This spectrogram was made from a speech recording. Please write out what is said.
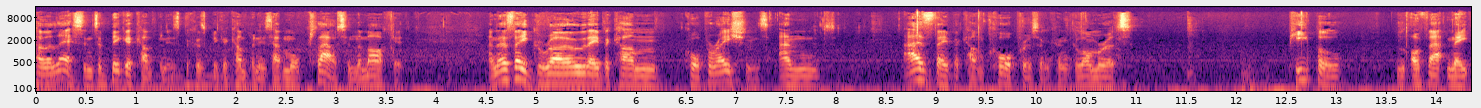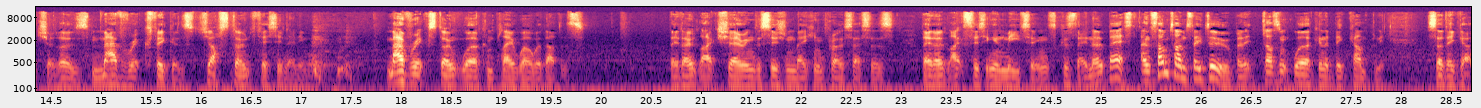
coalesce into bigger companies because bigger companies have more clout in the market. And as they grow, they become corporations. And as they become corporate and conglomerate, people of that nature, those maverick figures, just don't fit in anymore. Mavericks don't work and play well with others. They don't like sharing decision making processes. They don't like sitting in meetings because they know best. And sometimes they do, but it doesn't work in a big company. So they go.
